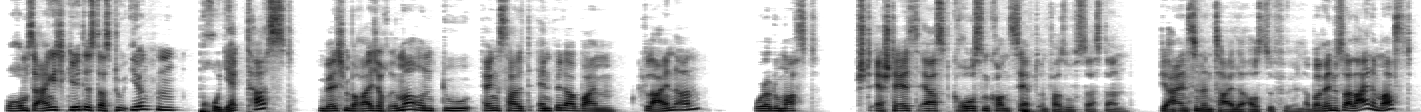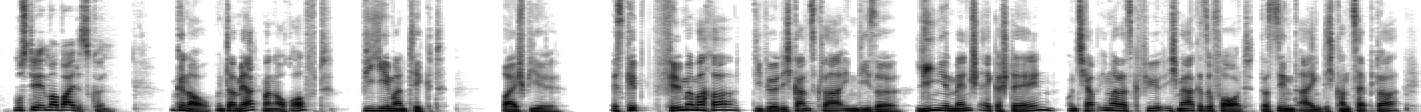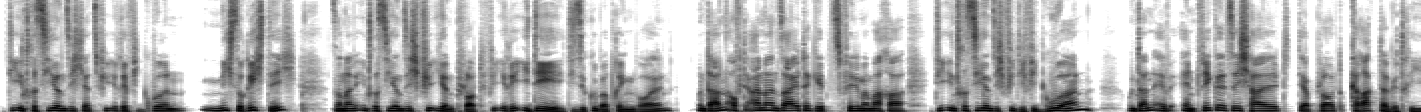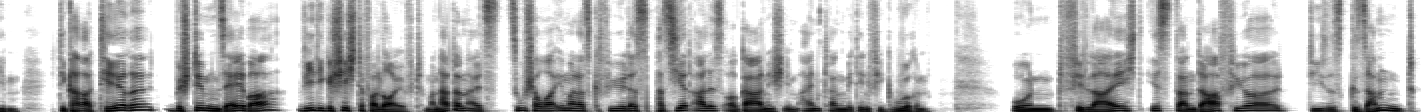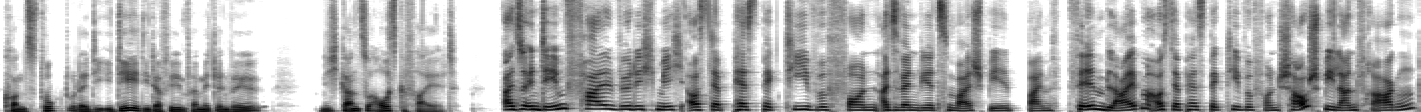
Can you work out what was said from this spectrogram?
Worum es ja eigentlich geht, ist, dass du irgendein Projekt hast, in welchem Bereich auch immer, und du fängst halt entweder beim Kleinen an oder du machst, erstellst erst großen Konzept und versuchst das dann, die einzelnen Teile auszufüllen. Aber wenn du es alleine machst, musst du ja immer beides können. Genau. Und da merkt man auch oft, wie jemand tickt. Beispiel. Es gibt Filmemacher, die würde ich ganz klar in diese Linienmensch-Ecke stellen. Und ich habe immer das Gefühl, ich merke sofort, das sind eigentlich Konzepter, die interessieren sich jetzt für ihre Figuren nicht so richtig, sondern interessieren sich für ihren Plot, für ihre Idee, die sie rüberbringen wollen. Und dann auf der anderen Seite gibt es Filmemacher, die interessieren sich für die Figuren und dann entwickelt sich halt der Plot charaktergetrieben. Die Charaktere bestimmen selber, wie die Geschichte verläuft. Man hat dann als Zuschauer immer das Gefühl, das passiert alles organisch im Einklang mit den Figuren. Und vielleicht ist dann dafür dieses Gesamtkonstrukt oder die Idee, die der Film vermitteln will, nicht ganz so ausgefeilt. Also in dem Fall würde ich mich aus der Perspektive von, also wenn wir zum Beispiel beim Film bleiben, aus der Perspektive von Schauspielern fragen,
